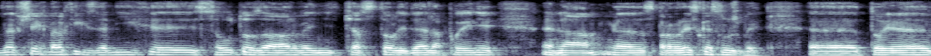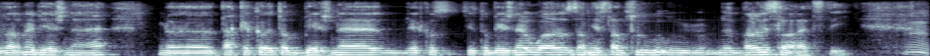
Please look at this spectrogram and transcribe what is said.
ve všech velkých zemích eh, jsou to zároveň často lidé napojeni na spravodajské služby. To je velmi běžné, tak jako je to běžné, jako je to běžné u zaměstnanců velvyslanectví. Hmm.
